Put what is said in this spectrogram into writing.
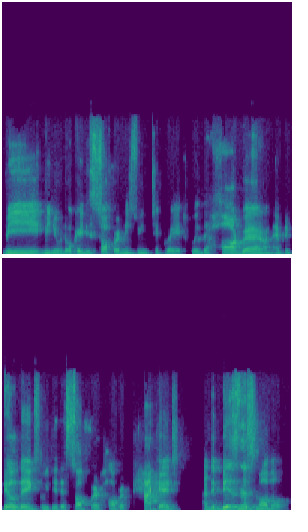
We, we knew, okay, this software needs to integrate with the hardware on every building. So we did a software hardware package. And the business model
